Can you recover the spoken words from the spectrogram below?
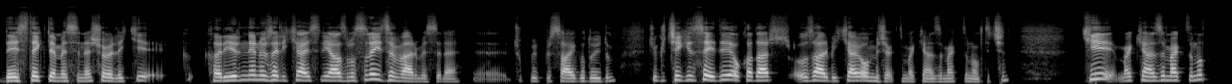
desteklemesine şöyle ki kariyerinin en özel hikayesini yazmasına izin vermesine çok büyük bir saygı duydum. Çünkü çekilseydi o kadar özel bir hikaye olmayacaktı Mackenzie McDonald için. Ki Mackenzie McDonald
